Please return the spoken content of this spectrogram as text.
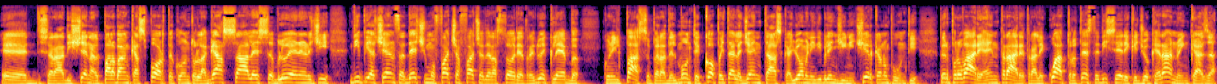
eh, sarà di scena il Palabanca Sport contro la Gas Sales Blue Energy di Piacenza, decimo faccia a faccia della storia tra i due club con il pass per la Del Monte Coppa Italia già in tasca. Gli uomini di Blengini cercano punti per provare a entrare tra le quattro teste di serie che giocheranno in casa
